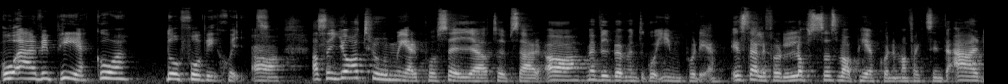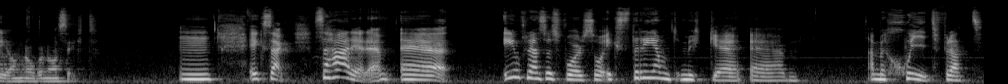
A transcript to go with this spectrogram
Och är vi PK, då får vi skit. Ja, alltså jag tror mer på att säga typ så här, ja, men vi behöver inte gå in på det. Istället för att låtsas vara PK när man faktiskt inte är det om någon åsikt. Mm, exakt. Så här är det. Eh, influencers får så extremt mycket eh, ja, men skit för att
